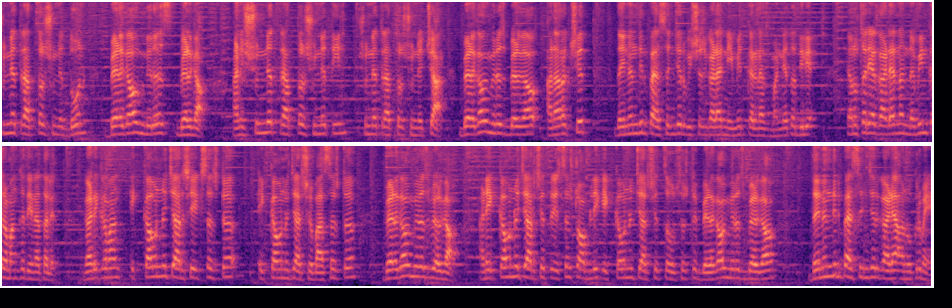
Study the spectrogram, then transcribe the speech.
शून्य त्र्याहत्तर शून्य दोन बेळगाव मिरज बेळगाव आणि शून्य त्र्याहत्तर शून्य तीन शून्य त्र्याहत्तर शून्य चार बेळगाव मिरज बेळगाव अनारक्षित दैनंदिन पॅसेंजर विशेष गाड्या नियमित करण्यास मान्यता दिली आहे त्यानुसार या गाड्यांना नवीन क्रमांक देण्यात आले गाडी क्रमांक एक्कावन्न चारशे एकसष्ट एक्कावन्न चारशे बासष्ट बेळगाव मिरज बेळगाव आणि एक्कावन्न चारशे त्रेसष्ट ऑब्लिक एक्कावन्न चारशे चौसष्ट बेळगाव मिरज बेळगाव दैनंदिन पॅसेंजर गाड्या अनुक्रमे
